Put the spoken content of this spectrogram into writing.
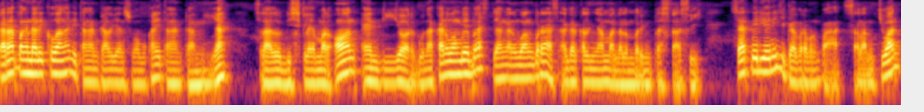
Karena pengendali keuangan di tangan kalian semua bukan di tangan kami ya selalu disclaimer on and dior gunakan uang bebas jangan uang beras agar kalian nyaman dalam berinvestasi share video ini jika bermanfaat salam cuan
